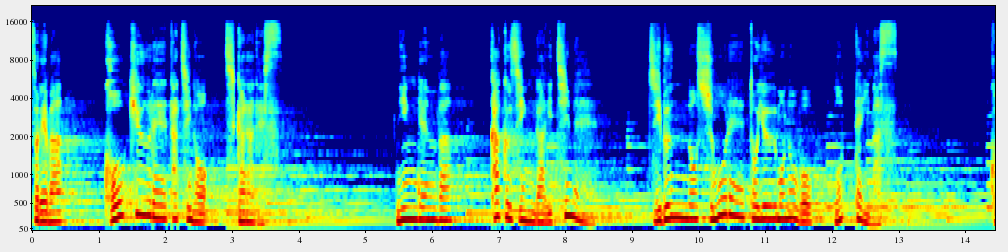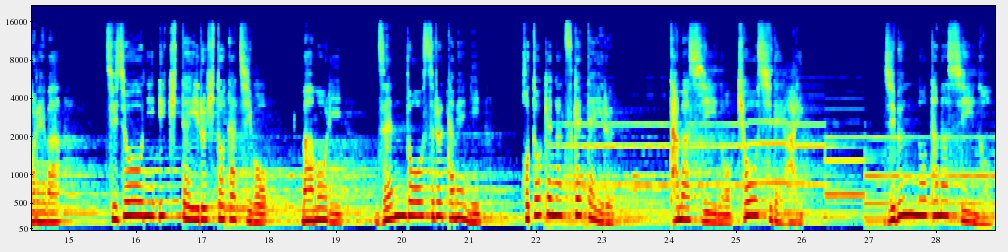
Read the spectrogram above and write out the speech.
それは高級霊たちの力です。人間は各人が一名自分の守護霊というものを持っています。これは地上に生きている人たちを守り全導するために仏がつけている魂の教師であり自分の魂の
